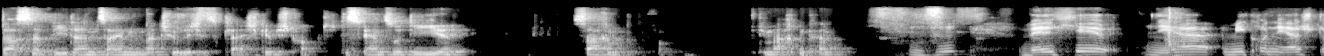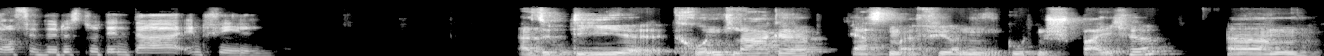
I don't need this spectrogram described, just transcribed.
dass er wieder in sein natürliches Gleichgewicht kommt. Das wären so die Sachen, die man achten kann. Mhm. Welche Nähr Mikronährstoffe würdest du denn da empfehlen? Also die Grundlage erstmal für einen guten Speicher, ähm,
